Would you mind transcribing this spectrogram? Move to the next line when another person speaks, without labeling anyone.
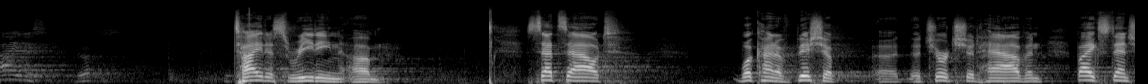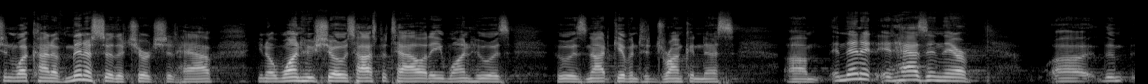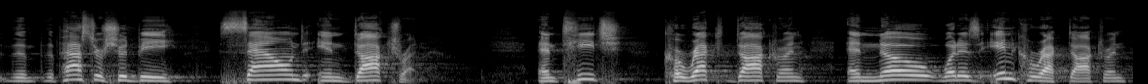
Titus, Titus reading um, sets out what kind of bishop uh, the church should have, and by extension, what kind of minister the church should have. You know, one who shows hospitality, one who is, who is not given to drunkenness. Um, and then it, it has in there uh, the, the, the pastor should be sound in doctrine and teach correct doctrine and know what is incorrect doctrine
